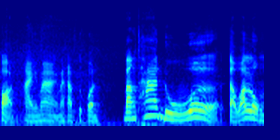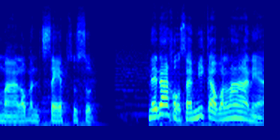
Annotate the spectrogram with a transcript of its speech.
ปลอดภัยมากนะครับทุกคนบางท่าดูเวอร์แต่ว่าลงมาแล้วมันเซฟสุดๆ ในด้านของแซมมี่กาวาล่าเนี่ย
